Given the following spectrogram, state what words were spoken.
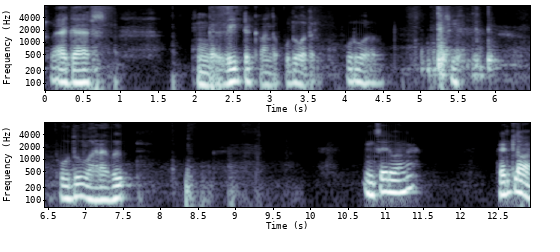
ஸ்வேகர்ஸ் எங்கள் வீட்டுக்கு வந்த புது வரவு புது வரவு புது வரவு. இன்சைடு வாங்க. ஃப்ரண்ட்டில் வா.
